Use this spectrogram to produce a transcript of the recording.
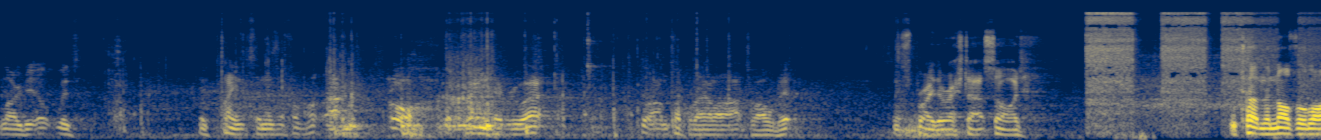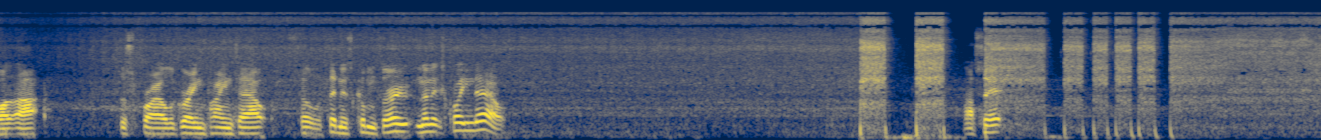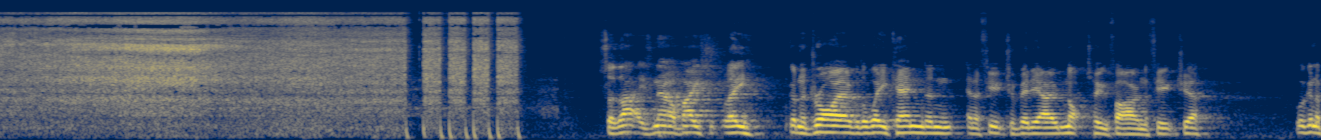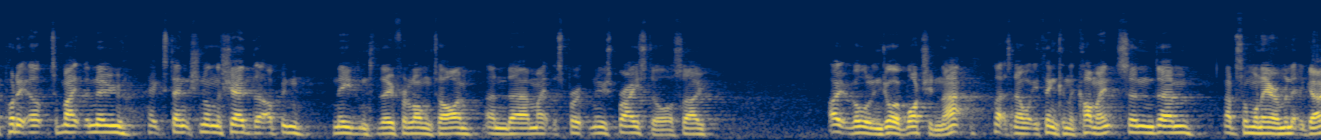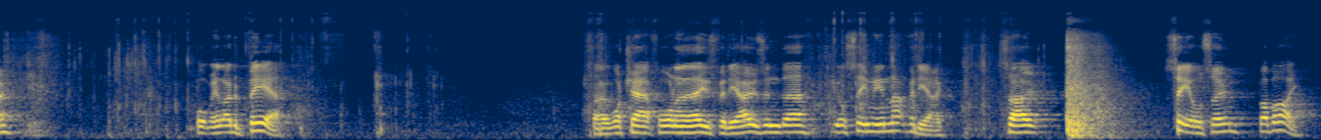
Load it up with with paints and thinners if I put that. Oh, got paint everywhere. Put that on top of there like that to hold it. And spray the rest outside turn the nozzle like that to spray all the green paint out so the thinners come through and then it's cleaned out. That's it. So that is now basically going to dry over the weekend and in a future video, not too far in the future, we're going to put it up to make the new extension on the shed that I've been needing to do for a long time and uh, make the sp new spray store. So I hope you've all enjoyed watching that. Let us know what you think in the comments. And um, I had someone here a minute ago. Bought me a load of beer. So watch out for one of those videos and uh, you'll see me in that video. So see you all soon. Bye-bye.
